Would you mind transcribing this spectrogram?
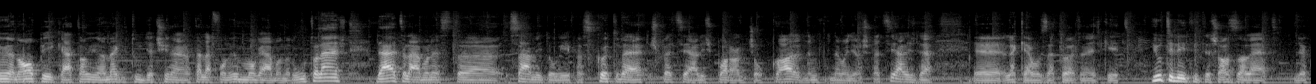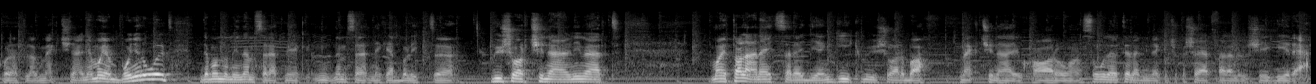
olyan APK-t, amivel meg tudja csinálni a telefon önmagában a rútolást, de általában ezt számítógéphez kötve speciális parancsokkal, nem, nem annyira speciális, de le kell hozzá tölteni egy-két utility és azzal lehet gyakorlatilag megcsinálni. Nem olyan bonyolult, de mondom, én nem szeretnék, nem szeretnék ebből itt műsort csinálni, mert majd talán egyszer egy ilyen geek műsorba megcsináljuk, ha arról van szó, de tényleg mindenki csak a saját felelősségére.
